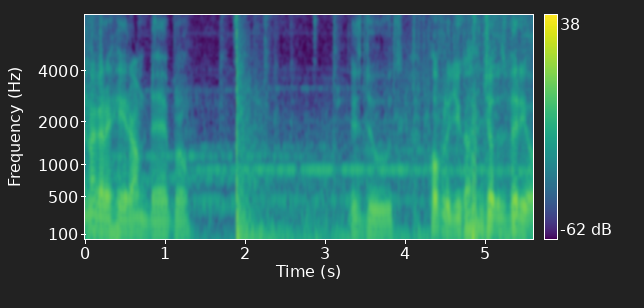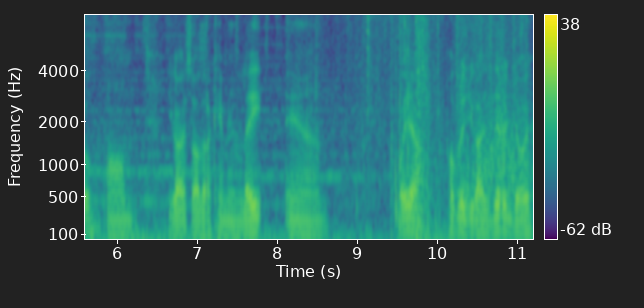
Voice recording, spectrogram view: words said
Then I got a hater. I'm dead, bro. This dude. Hopefully you guys enjoyed this video. Um, you guys saw that I came in late, and well, yeah. Hopefully you guys did enjoy,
